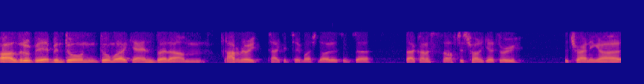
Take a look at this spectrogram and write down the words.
Uh, a little bit, been doing doing what I can, but um, I haven't really taken too much notice into that kind of stuff. Just trying to get through the training uh,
